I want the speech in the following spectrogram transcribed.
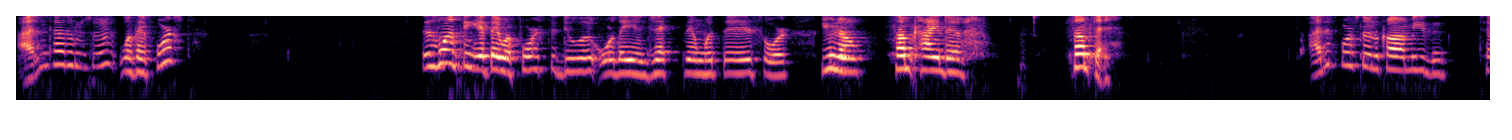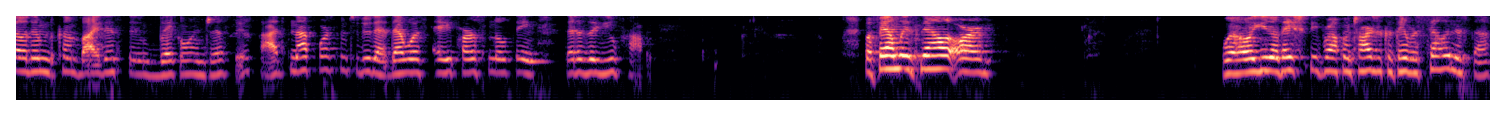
I didn't tell them to. Was they forced? There's one thing if they were forced to do it or they inject them with this or, you know, some kind of something. I didn't force them to call me and tell them to come buy this and beg on injustice. I did not force them to do that. That was a personal thing. That is a you problem. But families now are, well, you know, they should be brought up on charges because they were selling this stuff.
